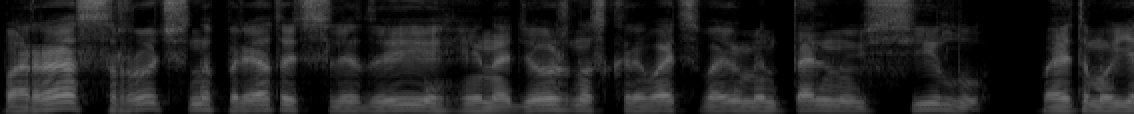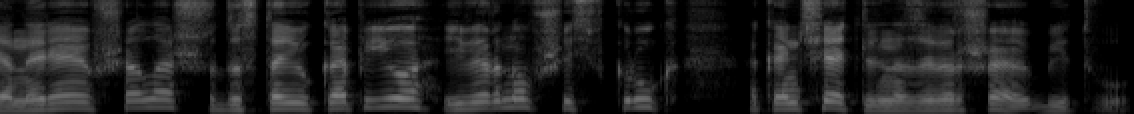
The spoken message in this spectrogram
Пора срочно прятать следы и надежно скрывать свою ментальную силу, поэтому я ныряю в шалаш, достаю копье и, вернувшись в круг, окончательно завершаю битву.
